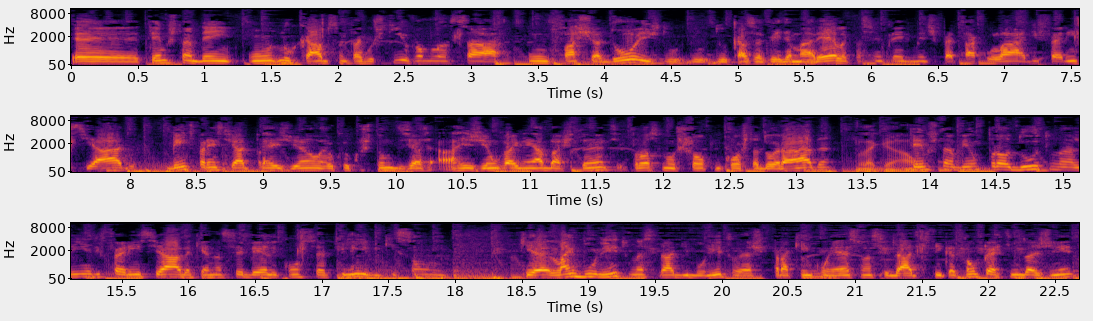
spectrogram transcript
É, temos também um, no Cabo Santo Agostinho, vamos lançar um faixa 2 do, do, do, Casa Verde Amarela, que vai ser um empreendimento espetacular, diferenciado, bem diferenciado para a região, é o que eu costumo dizer, a região vai ganhar bastante, próximo ao Shopping Costa Dourada. Legal. Temos também um produto na linha diferenciada, que é na CBL Concept Living, que são que é lá em Bonito, na cidade de Bonito, acho que para quem conhece, é uma cidade que fica tão pertinho da gente,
